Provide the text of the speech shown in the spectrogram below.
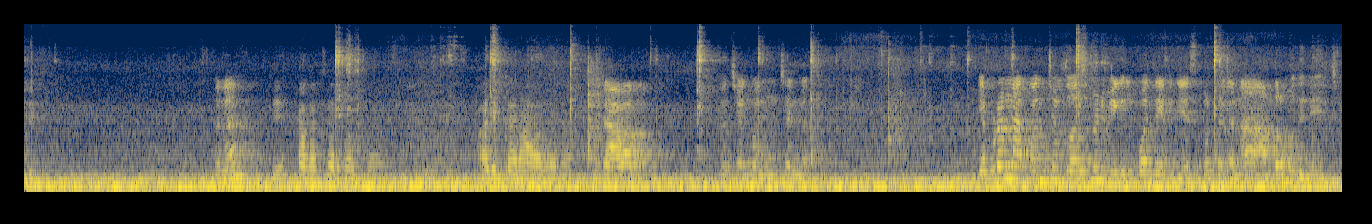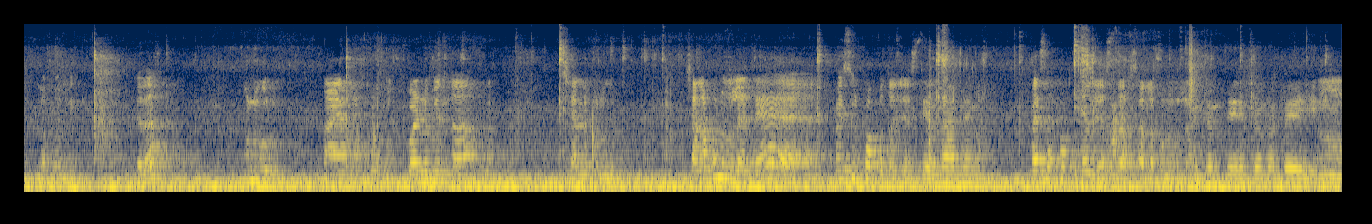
ఇది. కదా? ఇది కలర్ సరిపోతుంది? అది ఇంకా రావాలి కదా? రావాలి? కొంచెం కొంచెంగా. ఎప్పుడన్నా కొంచెం దోసపిండి మిగిలిపోతే ఇట్లా చేసుకుంటే కన్నా అందరము తినేయచ్చు ఇట్లా మళ్ళీ. కదా? పునుగులు. సాయంత్రం. బండి మీద చెన్న పునుగులు చల్ల పునుగులు అంటే పెసరపప్పుతో చేస్తారు. తిన్నాను నేను. పెసరపప్పుతో చేస్తారు చల్ల పునుగులు ఎంత ఎంత అంటే మ్మ్.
